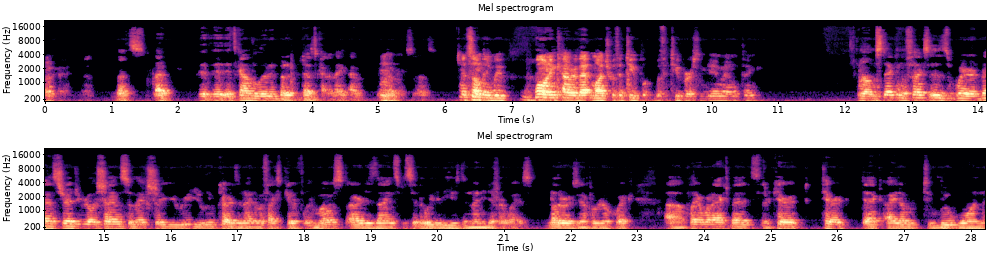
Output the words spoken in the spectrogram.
Okay. That's that. It, it, it's convoluted, but it does kind of make I think that Mhm. makes sense. It's something we won't encounter that much with a two with a two person game. I don't think. Um, stacking effects is where advanced strategy really shines, so make sure you read your loot cards and item effects carefully. Most are designed specifically to be used in many different ways. Another example, real quick. Uh, player 1 activates their Tarot deck item to loot 1.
